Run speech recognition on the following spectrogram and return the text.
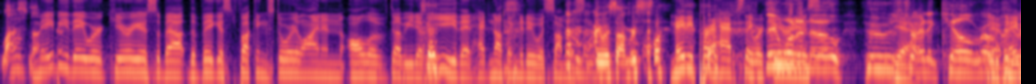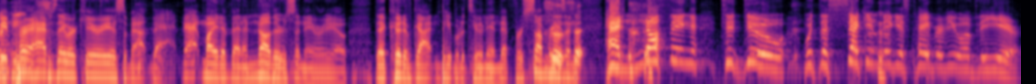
last night. Maybe they were curious about the biggest fucking storyline in all of WWE that had nothing to do with SummerSlam. it was SummerSlam. maybe perhaps they were They curious. want to know who's Yeah. trying to kill Roman yeah, maybe Reigns. perhaps they were curious about that. That might have been another scenario that could have gotten people to tune in that for some reason had nothing to do with the second biggest pay per view of the year.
